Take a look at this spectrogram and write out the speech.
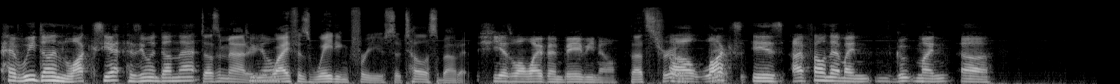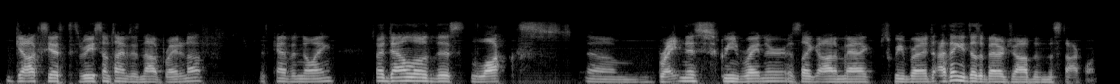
Have we done Lux yet? Has anyone done that? Doesn't matter. Do you Your know? wife is waiting for you, so tell us about it. She has one wife and baby now. That's true. Uh, Lux is. I found that my my uh, Galaxy S3 sometimes is not bright enough. It's kind of annoying. So I downloaded this Lux um, brightness screen brightener. It's like automatic screen brighten. I think it does a better job than the stock one.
